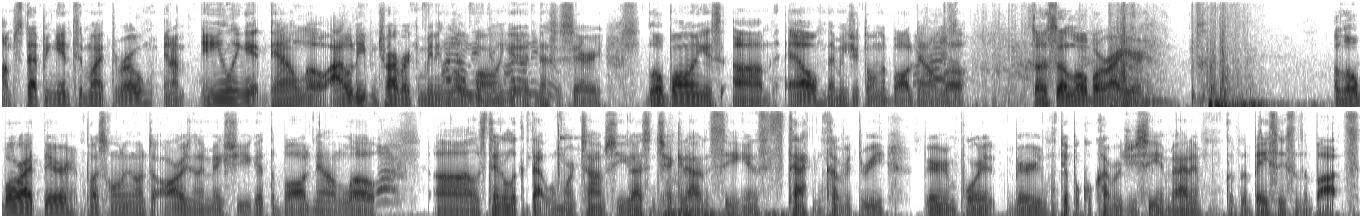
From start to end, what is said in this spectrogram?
I'm stepping into my throw and I'm angling it down low. I would even try recommending low balling it if necessary. Low balling is um, L. That means you're throwing the ball down low. So this is a low ball right here. A low ball right there plus holding on to R is going to make sure you get the ball down low. Uh, let's take a look at that one more time so you guys can check it out and see again. This is attacking cover three. Very important, very typical coverage you see in Madden. The basics and the bots.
